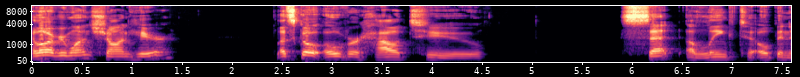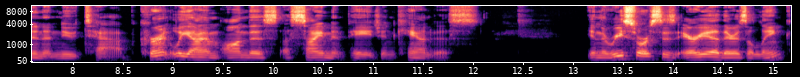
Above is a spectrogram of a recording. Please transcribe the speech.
Hello everyone, Sean here. Let's go over how to set a link to open in a new tab. Currently I am on this assignment page in Canvas. In the resources area there's a link,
